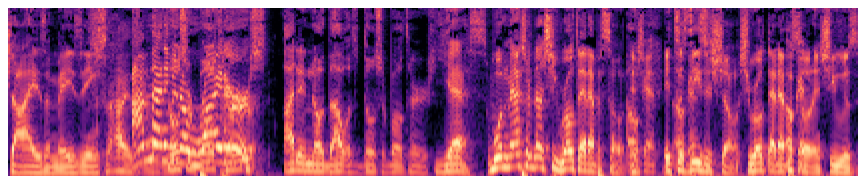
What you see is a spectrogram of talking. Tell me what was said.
Chi is amazing. Chi is I'm not even Those a are both writer. hers. I didn't know that was those are both hers. Yes. Well, Master of None, she wrote that episode. It's- Okay. It's, Okay. Aziz's show. She wrote that episode Okay. and she was,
